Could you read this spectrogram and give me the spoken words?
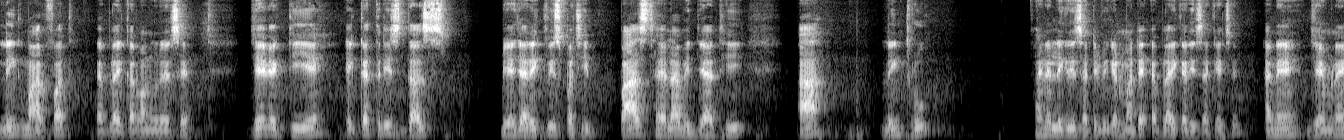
લિંક મારફત એપ્લાય કરવાનું રહેશે. જે વ્યક્તિએ એકત્રીસ દસ બે હજાર એકવીસ પછી પાસ થયેલા વિદ્યાર્થી આ link through final degree certificate માટે એપ્લાય કરી શકે છે અને જેમણે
